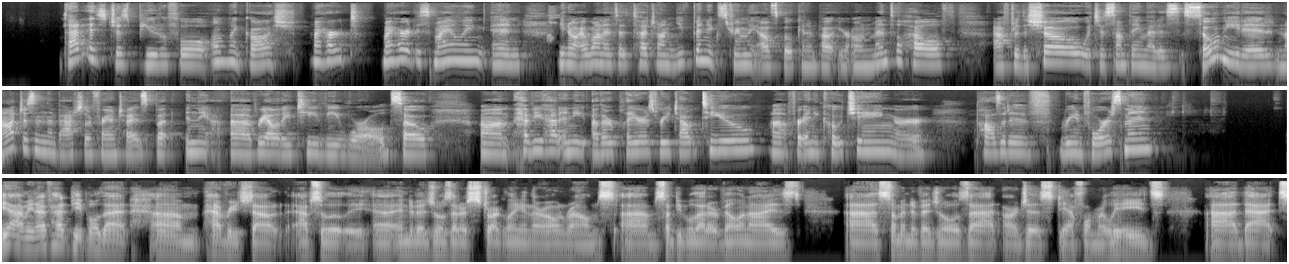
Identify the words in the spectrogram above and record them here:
That is just beautiful. Oh my gosh. My heart. My heart is smiling. And, you know, I wanted to touch on you've been extremely outspoken about your own mental health after the show, which is something that is so needed, not just in the Bachelor franchise, but in the uh, reality TV world. So, um, have you had any other players reach out to you uh, for any coaching or positive reinforcement? Yeah, I mean, I've had people that um, have reached out, absolutely. Uh, individuals that are struggling in their own realms. Um, some people that are villainized. Uh, some individuals that are just yeah former leads uh, that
